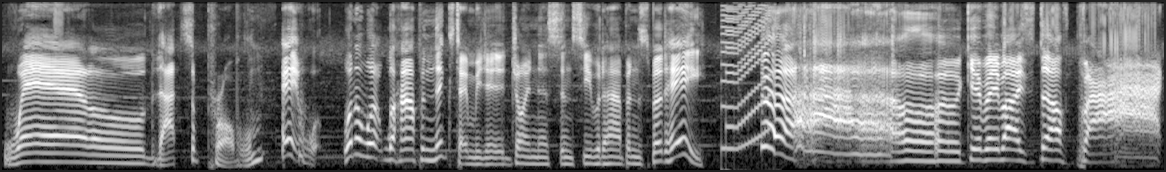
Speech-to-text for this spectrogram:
Well, that's a problem. Hey, wonder what will happen next time we join this and see what happens. But hey! Ah, give me my stuff back!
